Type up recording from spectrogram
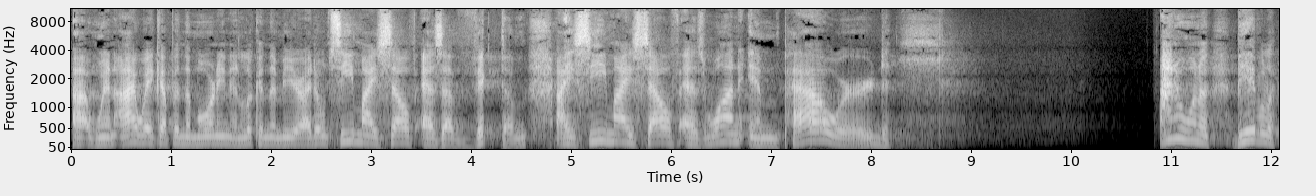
uh, when I wake up in the morning and look in the mirror, I don't see myself as a victim. I see myself as one empowered. I don't want to be able to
